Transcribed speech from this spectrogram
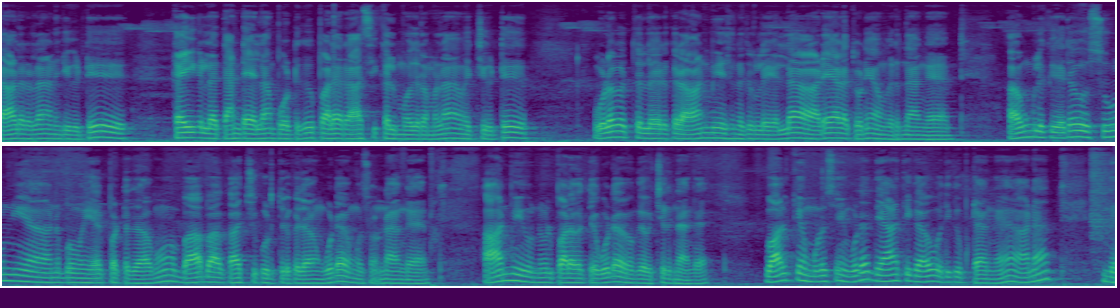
டாலரெல்லாம் அணிஞ்சிக்கிட்டு கைகளில் தண்டையெல்லாம் போட்டுக்கு பல ராசிக்கல் மோதிரமெல்லாம் வச்சுக்கிட்டு உலகத்தில் இருக்கிற ஆன்மீக சின்னத்துக்குள்ள எல்லா அடையாளத்தோடையும் அவங்க இருந்தாங்க. அவங்களுக்கு ஏதோ சூன்ய அனுபவம் ஏற்பட்டதாகவும் பாபா காட்சி கொடுத்துருக்கதாகவும் கூட அவங்க சொன்னாங்க. ஆன்மீக நூல் பலவத்தை கூட அவங்க வச்சுருந்தாங்க. வாழ்க்கை முழுசையும் கூட தியானத்துக்காக ஒதுக்கிவிட்டாங்க. ஆனால் இந்த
